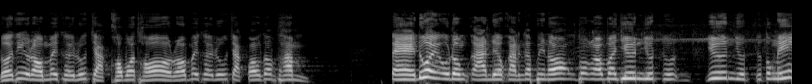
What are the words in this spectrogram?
โดยที่เราไม่เคยรู้จักคบทเราไม่เคยรู้จักกองทัพธรรมแต่ด้วยอุดมการณ์เดียวกันครับพี่น้อง พวกเรามายืนหยุดยืนหยุดอยู่ตรงนี้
